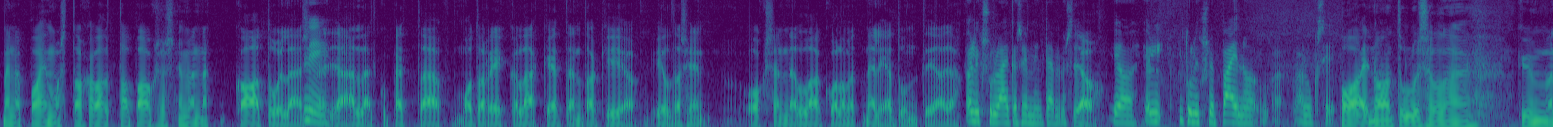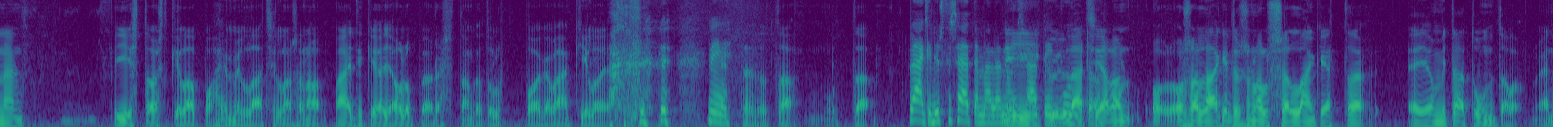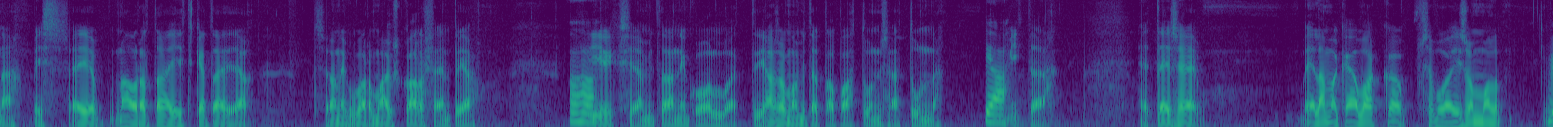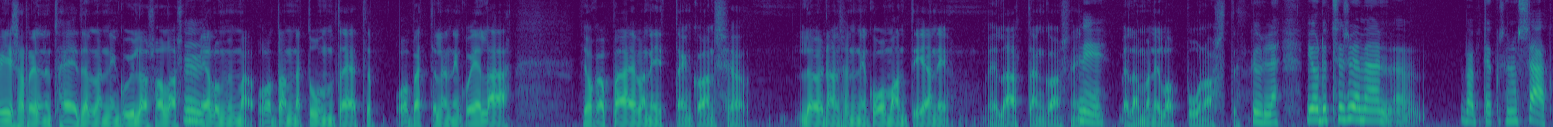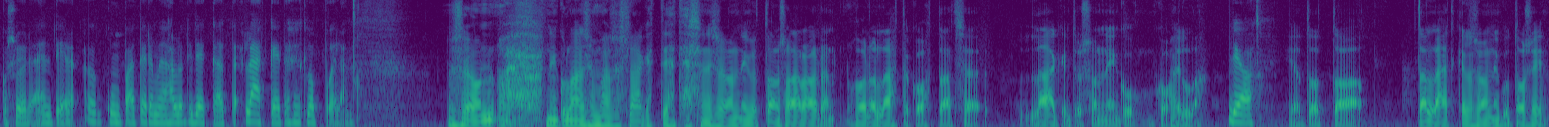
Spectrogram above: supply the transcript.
mennä pahimmassa taka- tapauksessa niin mennä kaatuilleen Niin. niin. jäälle, että kun pettää motoriikkalääkkeiden takia ja iltaisin oksennellaan kolmet neljä tuntia. Ja Oliko sulla aikaisemmin tämmöistä? Joo. Joo. Ja tuliko sulle paino aluksi? painoa tuli sellainen 10 15 kiloa pahimmillaan, että silloin sanoi äitikin jo joulupöydässä, että onko tullut poika vähän kiloja. Niin. että, tota, mutta Lääkitystä säätämällä noin niin, saatiin kyllä, että kuntoon. siellä on osa lääkitys on ollut sellainkin, että ei ole mitään tuntoa enää, missä ei ole naurata ja itketä ja se on niinku varmaan yksi karseimpia Oho. fiiliksiä, mitä on niinku ollut. Et ihan sama mitä tapahtuu, niin sä et tunne Joo. mitään. Et ei se elämäkään, vaikka se voi isommalla viisarilla nyt heitellä niin kuin ylös alas, niin Mm. mieluummin mä otan ne tunteet ja opettelen niin kuin elää joka päivä niiden kanssa ja löydän sen niin kuin oman tieni elää tämän kanssa niin Niin. kuin elämäni loppuun asti. Kyllä. Joudut sä syömään, vai pitääkö sanoa saatko syödä, en tiedä kumpaa termiä haluat itse käyttää, lääkkeitä siis loppuelämä. No se on niin kuin länsimaisessa lääketieteessä, niin se on niin kuin ton sairauden hoidon lähtökohta, että se lääkitys on niin kuin kohilla. Joo. Ja tota, tällä hetkellä se on niin kuin tosi,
